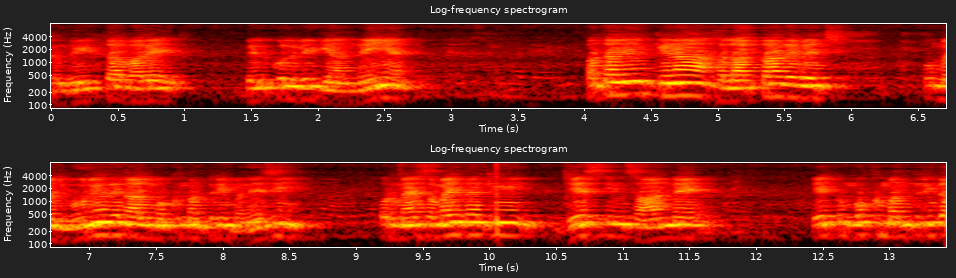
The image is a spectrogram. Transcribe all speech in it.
ਗੰਭੀਰਤਾ ਬਾਰੇ ਬਿਲਕੁਲ ਵੀ ਗਿਆਨ ਨਹੀਂ ਹੈ ਪਤਾ ਨਹੀਂ ਕਿਹਨਾਂ ਹਾਲਾਤਾਂ ਦੇ ਵਿੱਚ ਉਹ ਮਜ਼ਬੂਰੀਆਂ ਦੇ ਨਾਲ ਮੁੱਖ ਮੰਤਰੀ ਬਣੇ ਸੀ। ਔਰ ਮੈਂ ਸਮਝਦਾ ਕਿ ਜਿਸ ਇਨਸਾਨ ਨੇ ਇੱਕ ਮੁੱਖ ਮੰਤਰੀ ਦਾ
